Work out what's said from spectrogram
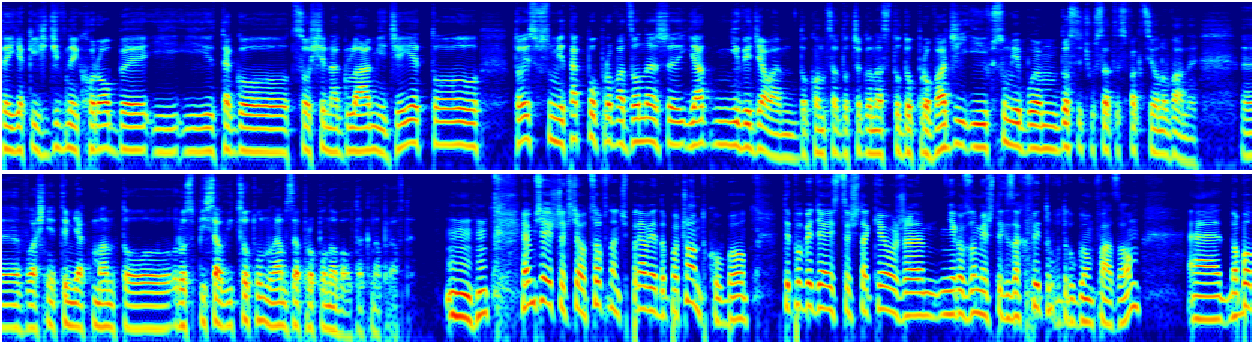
tej jakiejś dziwnej choroby i, i, tego, co się na Gluamie dzieje, to, to jest w sumie tak poprowadzone, że ja nie wiedziałem do końca, do czego nas to doprowadzi i w sumie byłem dosyć usatysfakcjonowany e, właśnie tym, jak Man to rozpisał i co tu nam zaproponował tak naprawdę. Mm -hmm. Ja bym się jeszcze chciał cofnąć prawie do początku, bo ty powiedziałeś coś takiego, że nie rozumiesz tych zachwytów drugą fazą. E, no bo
